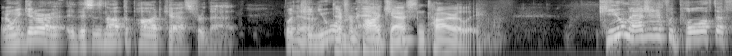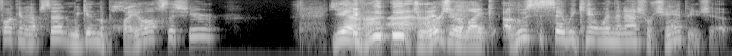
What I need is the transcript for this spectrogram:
I don't want to get our. This is not the podcast for that. But no, can you different imagine, podcast entirely? Can you imagine if we pull off that fucking upset and we get in the playoffs this year? Yeah. If we beat Georgia, I, like uh, who's to say we can't win the national championship?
